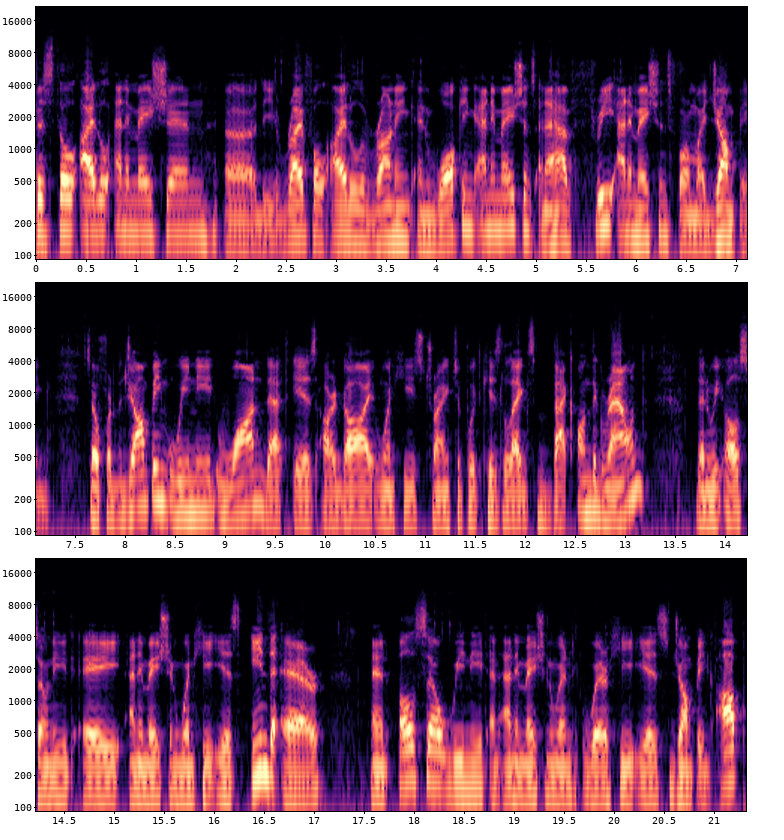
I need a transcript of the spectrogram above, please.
pistol idle animation, uh, the rifle idle running and walking animations and I have three animations for my jumping. So for the jumping we need one that is our guy when he's trying to put his legs back on the ground. Then we also need a animation when he is in the air and also we need an animation when where he is jumping up.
